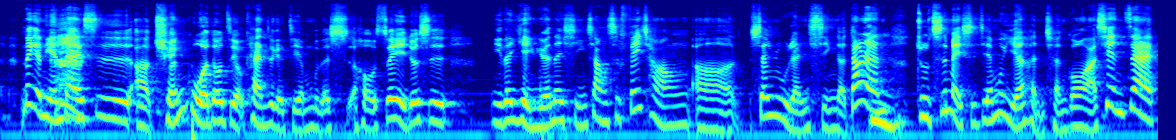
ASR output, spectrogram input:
那个年代是呃，全国都只有看这个节目的时候，所以就是你的演员的形象是非常呃深入人心的。当然，主持美食节目也很成功啊。现在。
